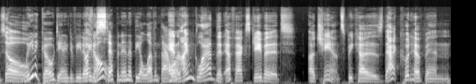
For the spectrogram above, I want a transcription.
So Way to go, Danny DeVito, I for know. stepping in at the eleventh hour. and I'm glad that FX gave it a chance because that could have been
